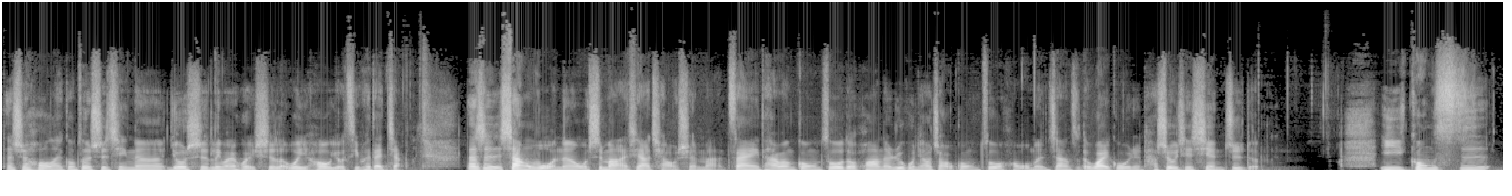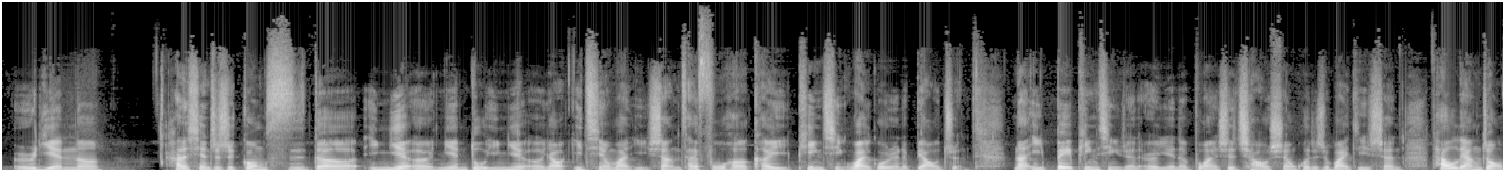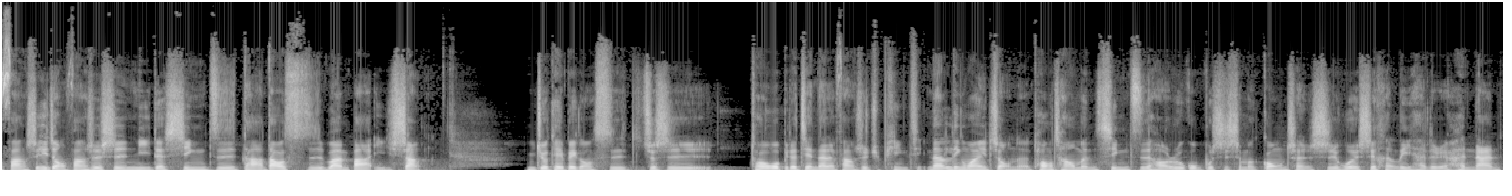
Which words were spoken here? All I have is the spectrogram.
但是后来工作的事情呢，又是另外一回事了。我以后有机会再讲。但是像我呢，我是马来西亚侨生嘛，在台湾工作的话呢，如果你要找工作哈，我们这样子的外国人，他是有一些限制的。以公司而言呢，它的限制是公司的营业额，年度营业额要一千万以上，才符合可以聘请外国人的标准。那以被聘请人而言呢，不管是侨生或者是外籍生，它有两种方式，一种方式是你的薪资达到四万八以上，你就可以被公司就是。透过比较简单的方式去聘请。那另外一种呢，通常我们薪资哈，如果不是什么工程师或者是很厉害的人，很难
